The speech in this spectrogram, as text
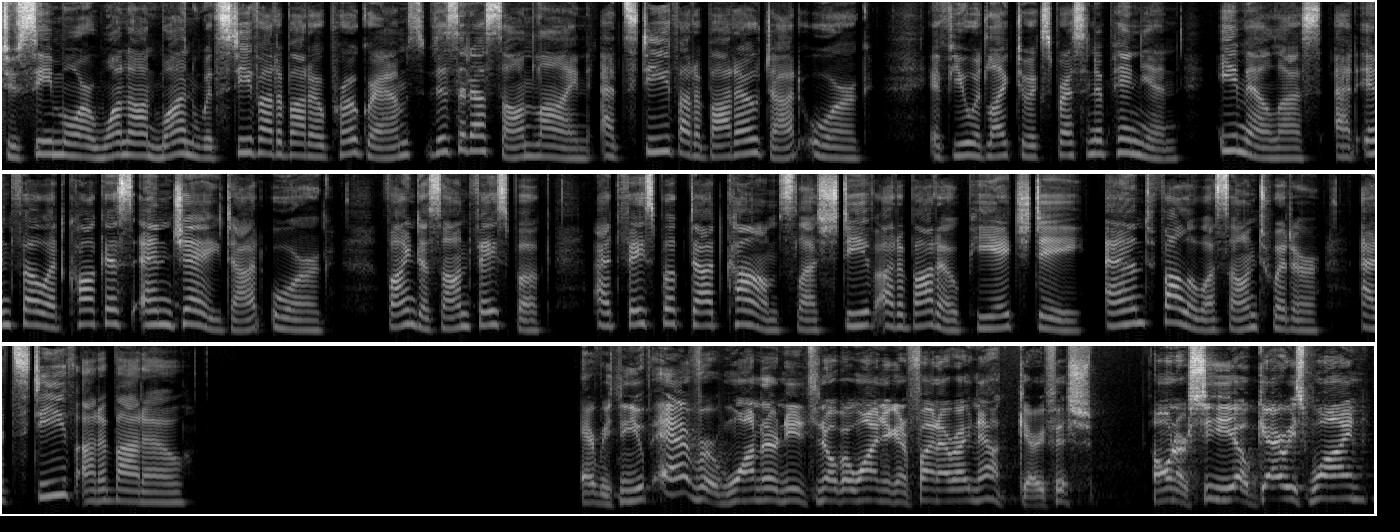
To see more one on one with Steve Adubato programs, visit us online at steveadubato.org. If you would like to express an opinion, email us at info at caucusnj.org. Find us on Facebook at facebook.com slash Steve Adubato, PhD, and follow us on Twitter at Steve Adubato. Everything you've ever wanted or needed to know about wine, you're going to find out right now. Gary Fisch, owner, CEO, Gary's Wine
